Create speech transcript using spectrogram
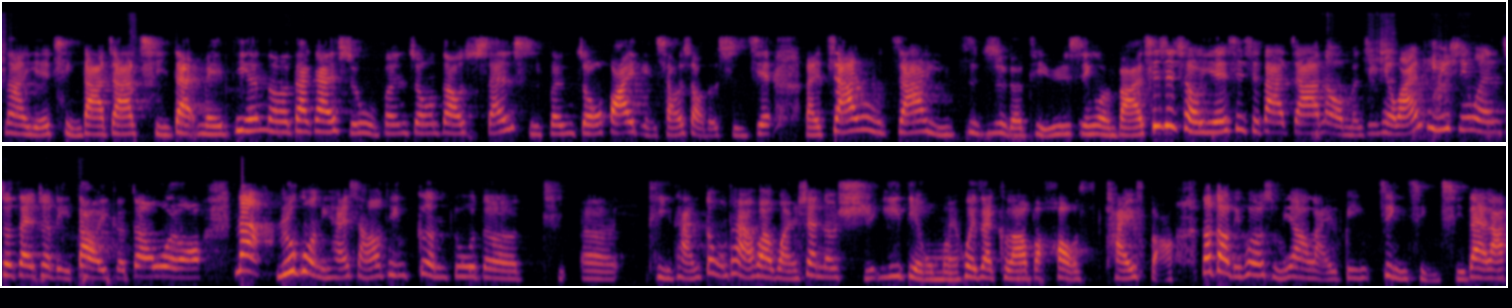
那也请大家期待每天呢，大概十五分钟到三十分钟。花一点小小的时间来加入嘉怡自制的体育新闻吧，谢谢球爷，谢谢大家。那我们今天晚安体育新闻就在这里到一个段落喽。那如果你还想要听更多的体呃体坛动态的话，晚上的十一点我们会在 Clubhouse 开房，那到底会有什么样的来宾，敬请期待啦。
